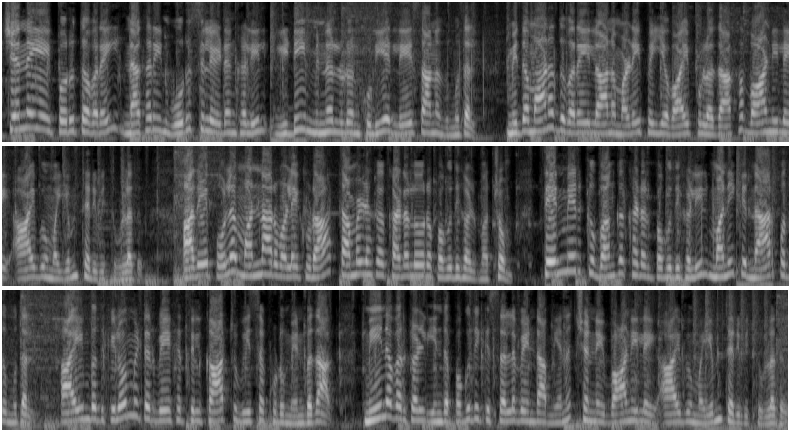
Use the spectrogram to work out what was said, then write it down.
சென்னையை பொறுத்தவரை நகரின் ஒரு சில இடங்களில் இடி மின்னலுடன் கூடிய லேசானது முதல் மிதமானது வரையிலான மழை பெய்ய வாய்ப்புள்ளதாக வானிலை ஆய்வு மையம் தெரிவித்துள்ளது. அதேபோல மன்னார் வளைகுடா தமிழக கடலோர பகுதிகள் மற்றும் தென்மேற்கு வங்கக்கடல் பகுதிகளில் மணிக்கு நாற்பது முதல் ஐம்பது கிலோமீட்டர் வேகத்தில் காற்று வீசக்கூடும் என்பதால் மீனவர்கள் இந்த பகுதிக்கு செல்ல வேண்டாம் என சென்னை வானிலை ஆய்வு மையம் தெரிவித்துள்ளது.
